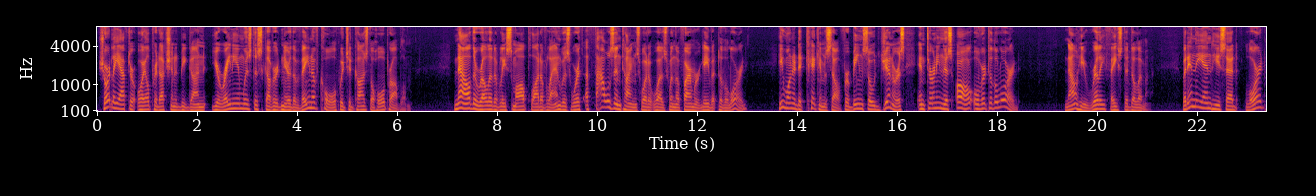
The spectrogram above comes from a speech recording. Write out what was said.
Shortly after oil production had begun, uranium was discovered near the vein of coal which had caused the whole problem. Now the relatively small plot of land was worth a thousand times what it was when the farmer gave it to the Lord. He wanted to kick himself for being so generous in turning this all over to the Lord. Now he really faced a dilemma. But in the end he said, Lord,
